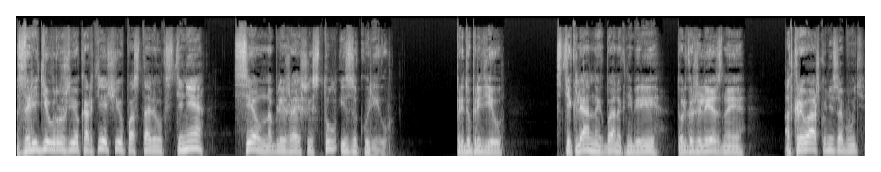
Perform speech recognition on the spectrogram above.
Зарядил ружье картечью, поставил к стене, сел на ближайший стул и закурил. Предупредил. «Стеклянных банок не бери, только железные». Открывашку не забудь.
